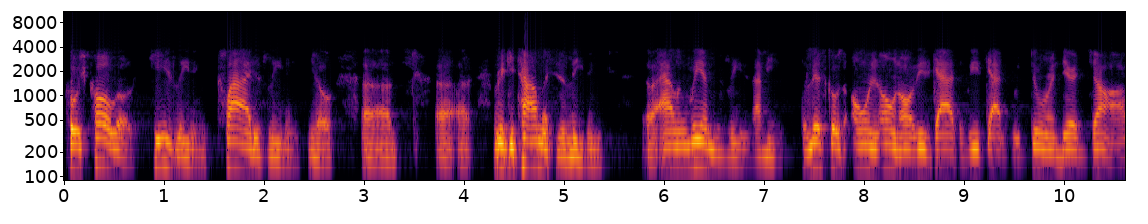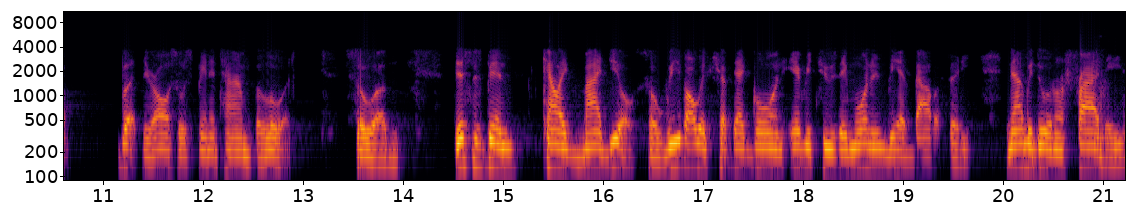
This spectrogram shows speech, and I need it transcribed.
Coach Caldwell, he's leading. Clyde is leading. You know, uh, uh, uh, Ricky Thomas is leading. Uh, Alan Williams is leading. I mean, the list goes on and on. All these guys that we've got who are doing their job, but they're also spending time with the Lord. So um, this has been kind of like my deal. So we've always kept that going every Tuesday morning. We have Bible study. Now we do it on Fridays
